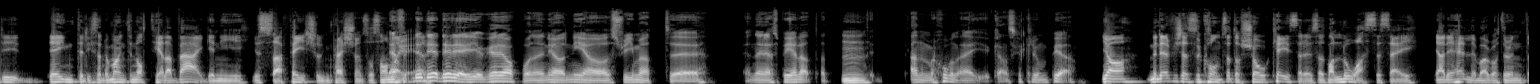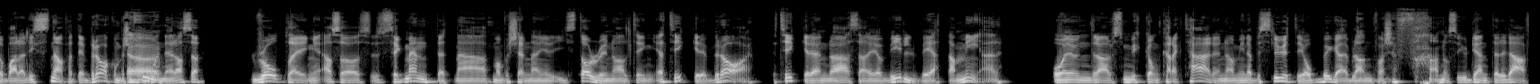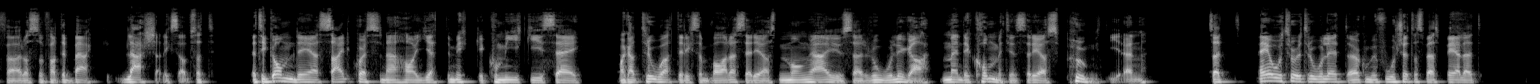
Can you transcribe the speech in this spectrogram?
det är inte liksom, de har inte nått hela vägen i just så facial impressions och sådana Ja, grejer. det, det, det reagerar jag på när har, ni har streamat, eh, när ni har spelat, att Mm. animationerna är ju ganska klumpiga. Ja, men därför känns det så konstigt att showcasea det så att man låser sig. Jag hade hellre bara gått runt och bara lyssnat för att det är bra konversationer. Alltså, roleplaying, alltså segmentet med att man får känna i storyn och allting. Jag tycker det är bra. Jag tycker det ändå är så här, jag vill veta mer. Och jag undrar så mycket om karaktärerna och mina beslut är jobbiga ibland. Känner fan och så gjorde jag inte det där för och så för att det backlashar liksom. Så jag tycker om det. Sidequesterna har jättemycket komik i sig. Man kan tro att det liksom bara är seriöst, men många är ju så här roliga, men det kommer till en seriös punkt i den. Så att det är otroligt roligt och jag kommer fortsätta spela spelet.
